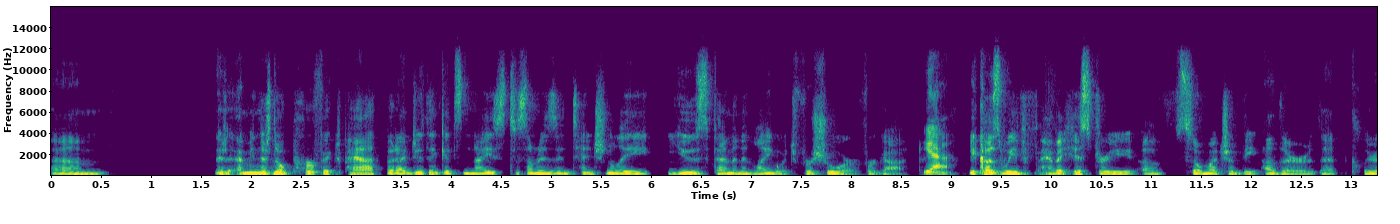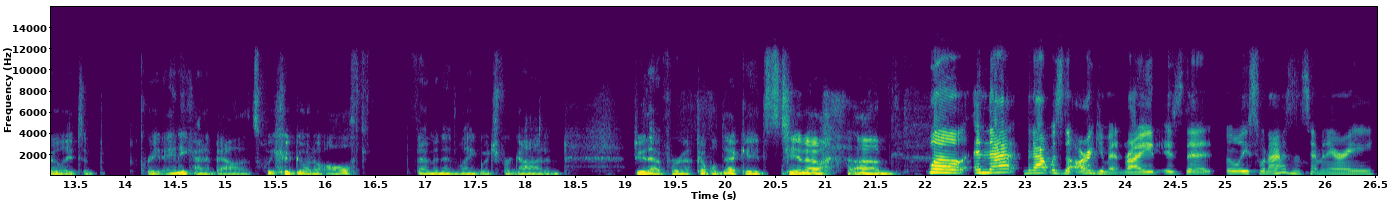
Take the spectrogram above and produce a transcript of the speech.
um there's i mean there's no perfect path but i do think it's nice to sometimes intentionally use feminine language for sure for god Yeah. because we've have a history of so much of the other that clearly to create any kind of balance we could go to all feminine language for god and do that for a couple decades you know um Well, and that that was the argument, right? Is that at least when I was in seminary,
